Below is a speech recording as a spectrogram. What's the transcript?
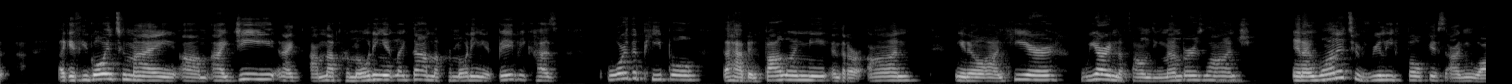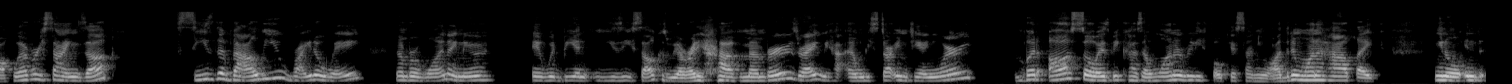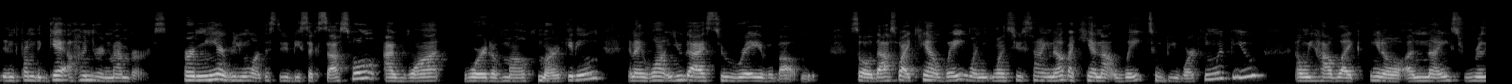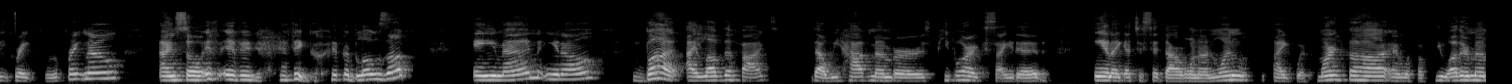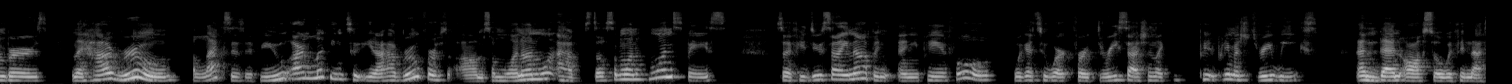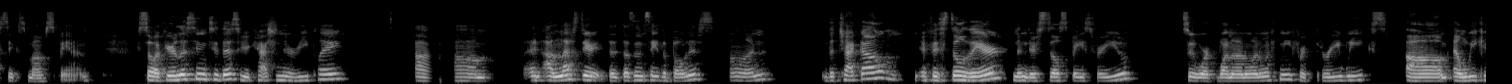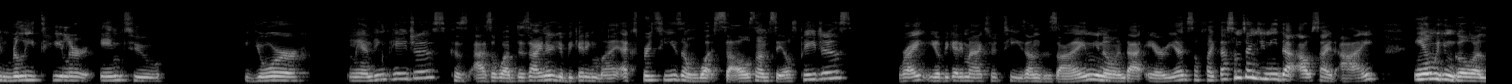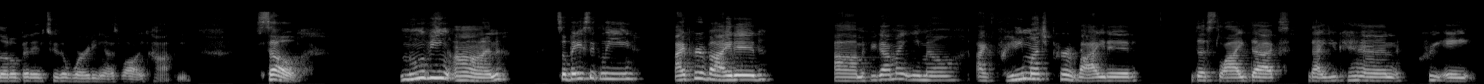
Like if you go into my um, IG and I, I'm not promoting it like that, I'm not promoting it big because for the people that have been following me and that are on, you know, on here, we are in the founding members launch. And I wanted to really focus on you all. Whoever signs up sees the value right away. Number one, I knew it would be an easy sell because we already have members, right? We have and we start in January. But also is because I want to really focus on you all. I didn't want to have like you know, in, in from the get 100 members. For me, I really want this to be successful. I want word of mouth marketing and I want you guys to rave about me. So that's why I can't wait when once you sign up, I cannot wait to be working with you. And we have like, you know, a nice, really great group right now. And so if if it if it if it blows up, amen, you know. But I love the fact that we have members, people are excited and I get to sit down one on one, like with Martha and with a few other members. And I have room, Alexis, if you are looking to, you know, I have room for um, some one on one. I have still some one on one space. So if you do sign up and, and you pay in full, we get to work for three sessions, like pretty, much three weeks, and then also within that six month span. So if you're listening to this or you're catching the replay, um, and unless there that doesn't say the bonus on the checkout, if it's still there, then there's still space for you to work one on one with me for three weeks. Um, and we can really tailor into your landing pages because as a web designer, you'll be getting my expertise on what sells on sales pages, right? You'll be getting my expertise on design, you know, in that area and stuff like that. Sometimes you need that outside eye, and we can go a little bit into the wording as well and copy. So, moving on. So, basically, I provided um, if you got my email, I've pretty much provided the slide decks that you can create.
